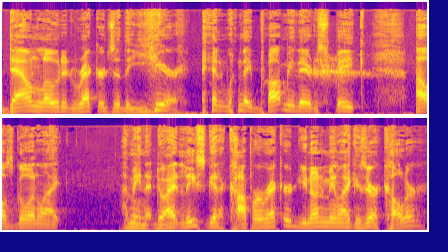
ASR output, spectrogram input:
downloaded records of the year. And when they brought me there to speak I was going like I mean, do I at least get a copper record? You know what I mean? Like, is there a color?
